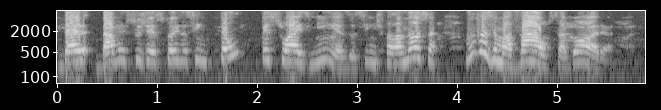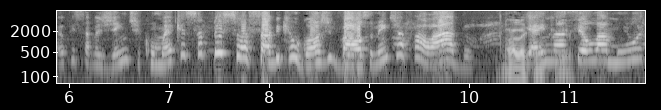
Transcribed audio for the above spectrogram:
der, davam sugestões assim tão pessoais minhas, assim, de falar, nossa, vamos fazer uma valsa agora? Aí eu pensava, gente, como é que essa pessoa sabe que eu gosto de valsa? Eu nem tinha falado. Olha e aí incrível. nasceu o Lamour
